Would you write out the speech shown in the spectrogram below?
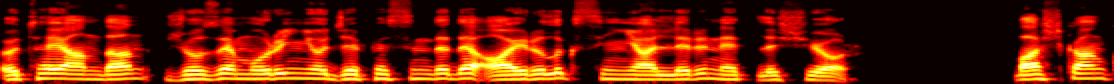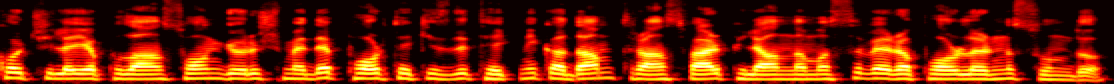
Öte yandan Jose Mourinho cephesinde de ayrılık sinyalleri netleşiyor. Başkan Koç ile yapılan son görüşmede Portekizli teknik adam transfer planlaması ve raporlarını sundu.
